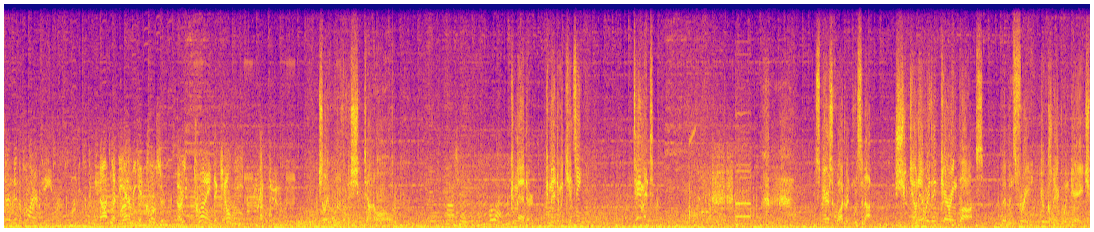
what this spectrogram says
Send in the fire team. Do not let the enemy get closer. Are you trying to kill me? Shall I order them to shoot down all? Caution. Pull up. Commander. Commander McKinsey? Damn it! Spare squadron, listen up. Shoot down everything carrying bombs. Weapons free. You're cleared to engage.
